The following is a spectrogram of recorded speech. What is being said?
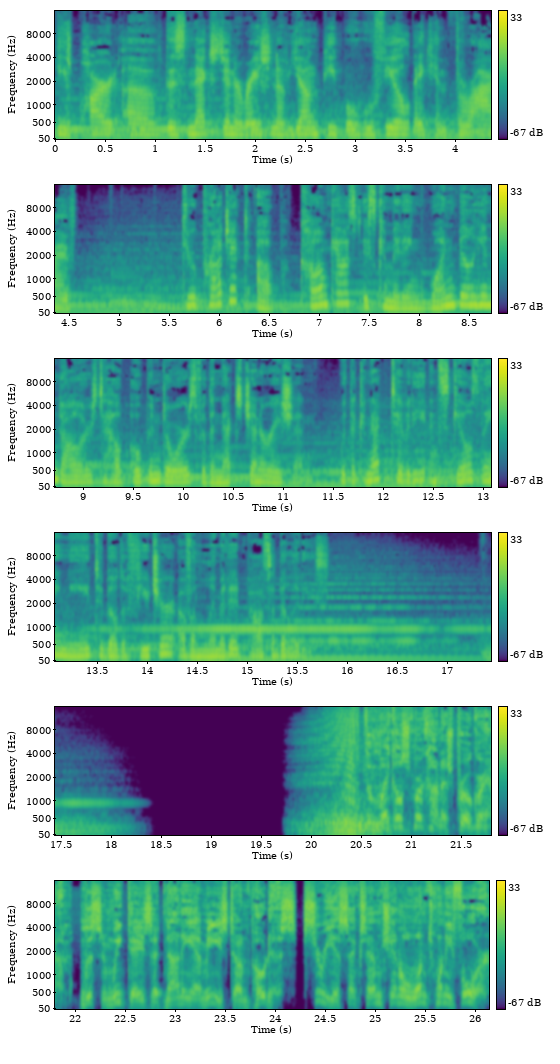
He's part of this next generation of young people who feel they can thrive. Through Project UP, Comcast is committing $1 billion to help open doors for the next generation with the connectivity and skills they need to build a future of unlimited possibilities. Smerconish program. Listen weekdays at 9 a.m. East on POTUS, SiriusXM channel 124,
